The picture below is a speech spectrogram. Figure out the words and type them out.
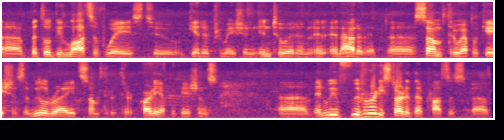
uh, but there'll be lots of ways to get information into it and, and out of it. Uh, some through applications that we'll write, some through third-party applications. Uh, and we've, we've already started that process about,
